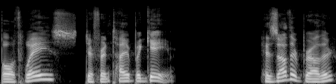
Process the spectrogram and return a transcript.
both ways, different type of game. His other brother,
